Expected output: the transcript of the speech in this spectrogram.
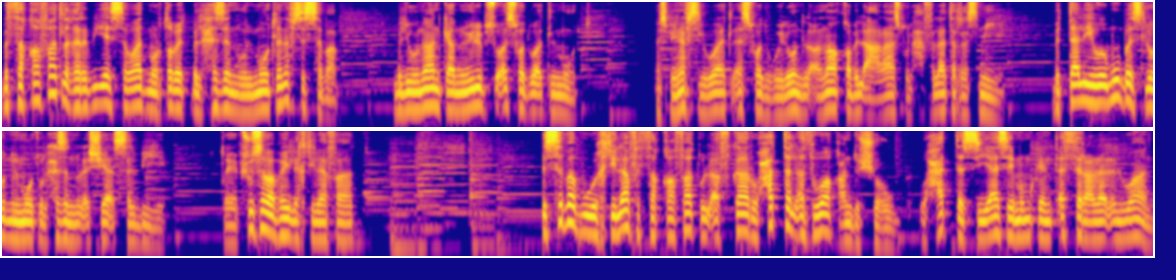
بالثقافات الغربية السواد مرتبط بالحزن والموت لنفس السبب. باليونان كانوا يلبسوا أسود وقت الموت. بس بنفس الوقت الأسود هو لون الأناقة بالأعراس والحفلات الرسمية. بالتالي هو مو بس لون الموت والحزن والأشياء السلبية. طيب شو سبب هي الاختلافات؟ السبب هو اختلاف الثقافات والأفكار وحتى الأذواق عند الشعوب وحتى السياسة ممكن تأثر على الألوان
